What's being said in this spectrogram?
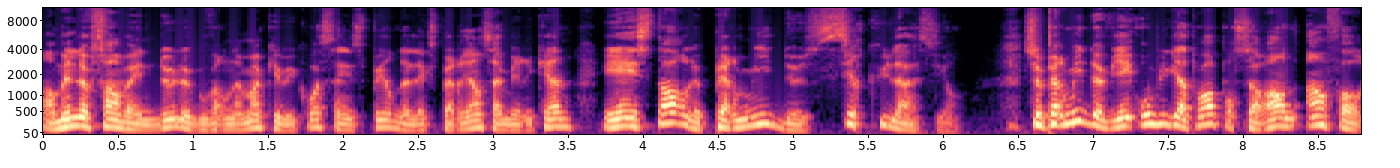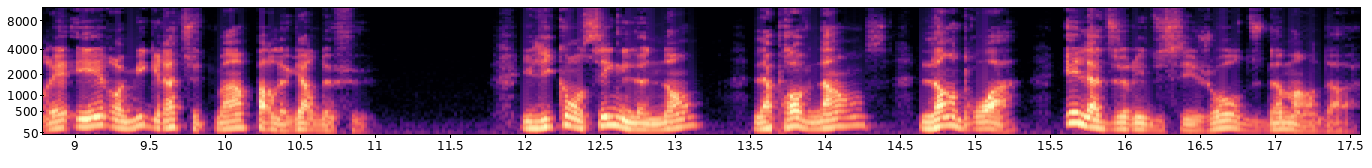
En 1922, le gouvernement québécois s'inspire de l'expérience américaine et instaure le permis de circulation. Ce permis devient obligatoire pour se rendre en forêt et est remis gratuitement par le garde-feu. Il y consigne le nom, la provenance, l'endroit et la durée du séjour du demandeur.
